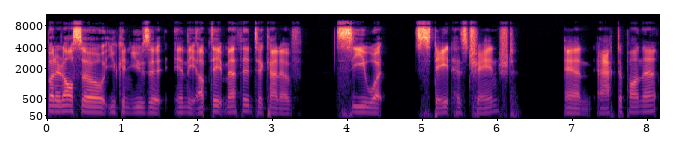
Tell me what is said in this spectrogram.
But it also, you can use it in the update method to kind of see what state has changed and act upon that.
